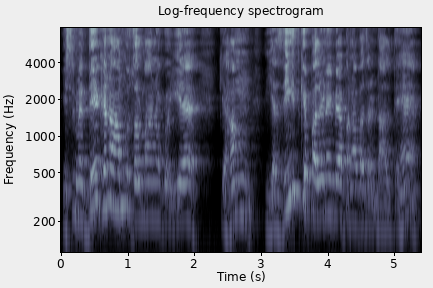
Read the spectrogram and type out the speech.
اس میں دیکھنا ہم مسلمانوں کو یہ ہے کہ ہم یزید کے پلڑے میں اپنا وزن ڈالتے ہیں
